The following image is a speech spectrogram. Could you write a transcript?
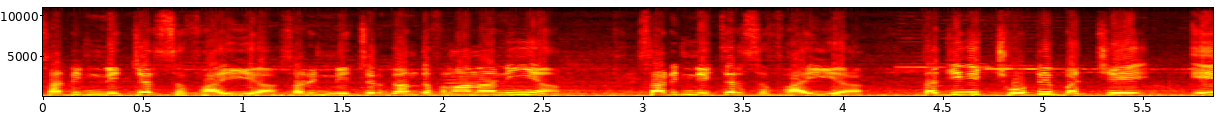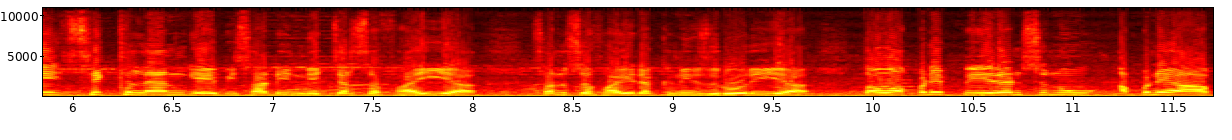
ਸਾਡੀ ਨੇਚਰ ਸਫ਼ਾਈ ਆ। ਸਾਡੀ ਨੇਚਰ ਗੰਦ ਫਲਾਣਾ ਨਹੀਂ ਆ। ਸਾਡੀ ਨੇਚਰ ਸਫ਼ਾਈ ਆ। ਤਾਂ ਜੇ ਇਹ ਛੋਟੇ ਬੱਚੇ ਇਹ ਸਿੱਖ ਲੈਣਗੇ ਵੀ ਸਾਡੀ ਨੇਚਰ ਸਫ਼ਾਈ ਆ, ਸਾਨੂੰ ਸਫ਼ਾਈ ਰੱਖਣੀ ਜ਼ਰੂਰੀ ਆ, ਤਾਂ ਉਹ ਆਪਣੇ ਪੇਰੈਂਟਸ ਨੂੰ ਆਪਣੇ ਆਪ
